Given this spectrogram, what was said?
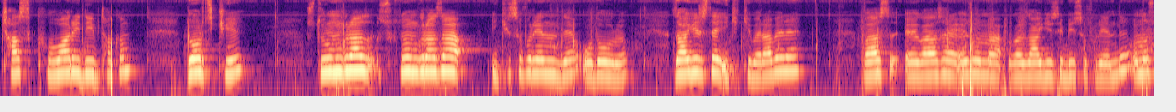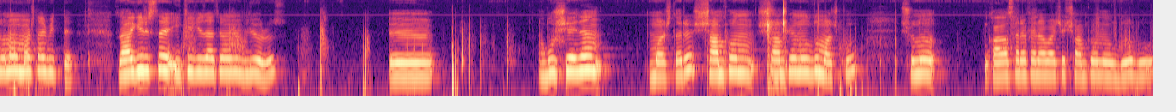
Çaskvari diye bir takım 4-2. Sturm Graz Sturm Graz'a 2-0 yenildi. O doğru. Zalgiris'te 2-2 berabere. E, Galatasaray en sonunda Zalgiris'i 1-0 yendi. Ondan sonra o maçlar bitti. Zalgiris'te 2-2 zaten onu biliyoruz. Ee, bu şeyden maçları şampiyon şampiyon olduğu maç bu. Şunu Galatasaray Fenerbahçe şampiyon olduğu bu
